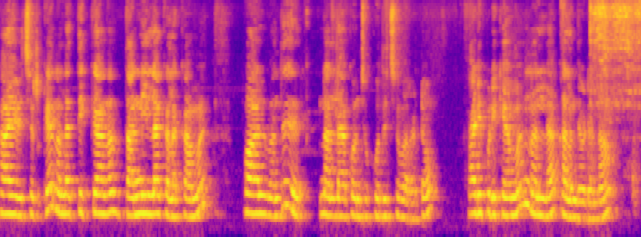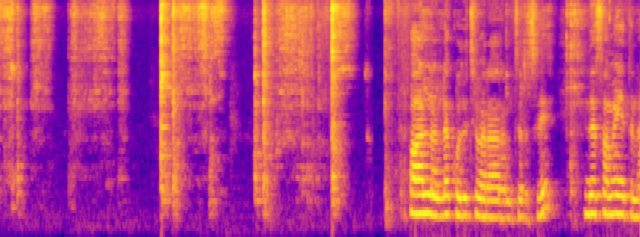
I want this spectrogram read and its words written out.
காய வச்சுருக்கேன். நல்லா திக்கான தண்ணியெலாம் கலக்காமல் பால் வந்து நல்லா கொஞ்சம் கொதித்து வரட்டும். அடி பிடிக்காமல் நல்லா கலந்து விடலாம். பால் நல்லா கொதித்து வர ஆரம்பிச்சிருச்சு. இந்த சமயத்தில்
